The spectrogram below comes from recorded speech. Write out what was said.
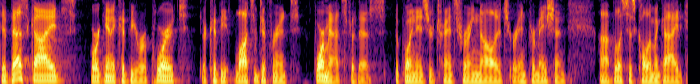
The best guides, or again, it could be a report. There could be lots of different formats for this. The point is, you're transferring knowledge or information, uh, but let's just call them a guide.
